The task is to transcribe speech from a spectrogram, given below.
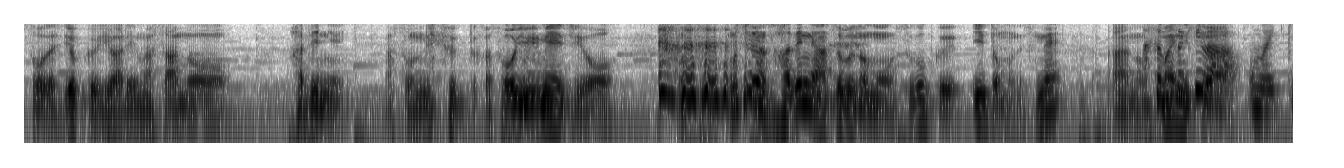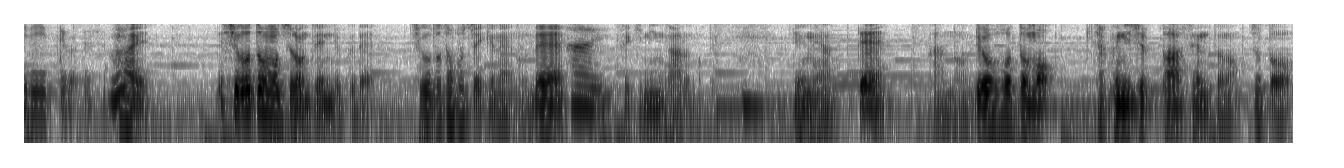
そうですよく言われますあの派手に遊んでるとかそういうイメージを もちろん派手に遊ぶのもすごくいいと思うんですね。あの毎日は思いっきりってことですよね。はい。仕事ももちろん全力で仕事サボっちゃいけないので、はい、責任があるので、うん、っていうのをやってあの両方とも120%のちょっと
